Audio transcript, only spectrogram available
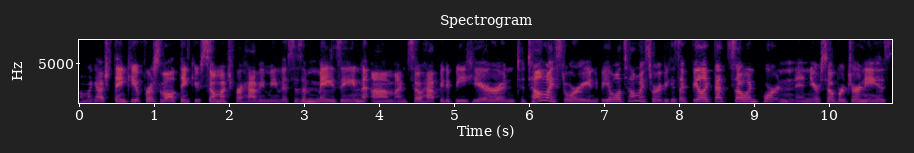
Oh my gosh, thank you. First of all, thank you so much for having me. This is amazing. Um, I'm so happy to be here and to tell my story and to be able to tell my story because I feel like that's so important in your sober journey is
